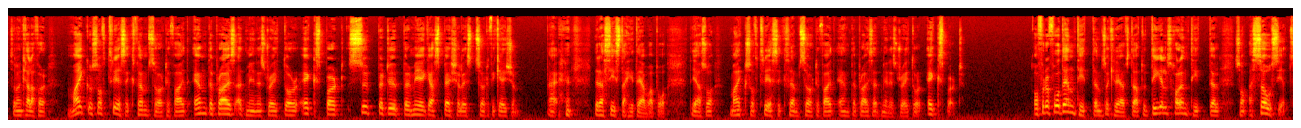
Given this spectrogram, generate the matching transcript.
som de kallar för Microsoft 365 Certified Enterprise Administrator Expert Super Duper Mega Specialist Certification. Nej, det där sista hittade jag bara på. Det är alltså Microsoft 365 Certified Enterprise Administrator Expert. Och för att få den titeln så krävs det att du dels har en titel som Associate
